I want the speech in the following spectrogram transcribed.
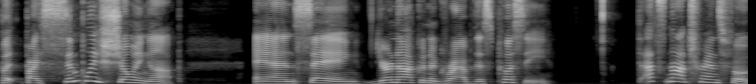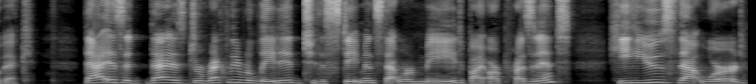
But by simply showing up and saying, You're not gonna grab this pussy, that's not transphobic. That is a that is directly related to the statements that were made by our president. He used that word.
